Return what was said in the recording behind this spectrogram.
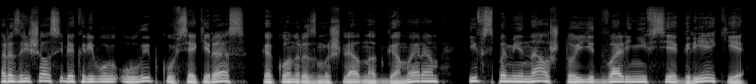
разрешал себе кривую улыбку всякий раз, как он размышлял над Гомером и вспоминал, что едва ли не все греки,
